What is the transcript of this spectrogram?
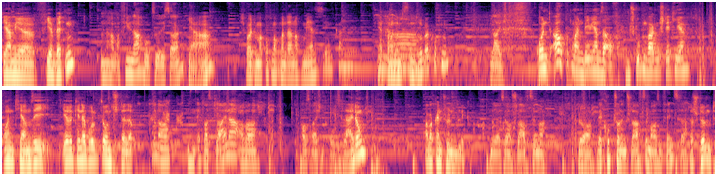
Die haben hier vier Betten. Da haben wir viel Nachwuchs, würde ich sagen. Ja. Ich wollte mal gucken, ob man da noch mehr sehen kann. Ja, kann man so ein Ja. bisschen drüber gucken. Leicht. Und, oh, guck mal, ein Baby haben sie auch. Ein Stubenwagen steht hier. Und hier haben sie ihre Kinderproduktionsstelle. Genau. Etwas kleiner, aber ausreichend groß. Kleidung, aber keinen schönen Blick. Ne, ist ja auch Schlafzimmer. Ja, Der guckt schon im Schlafzimmer aus dem Fenster. das stimmt.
